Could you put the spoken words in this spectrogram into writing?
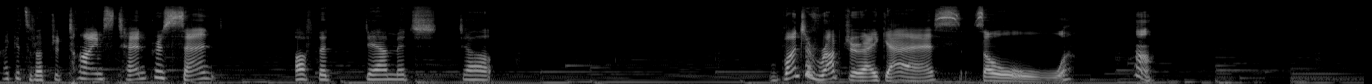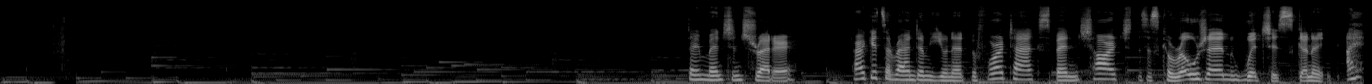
Target's rupture times 10% of the damage dealt. Bunch of rupture, I guess. So... Huh. Dimension Shredder. Targets a random unit before attack, spend charge. This is corrosion, which is gonna... I...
